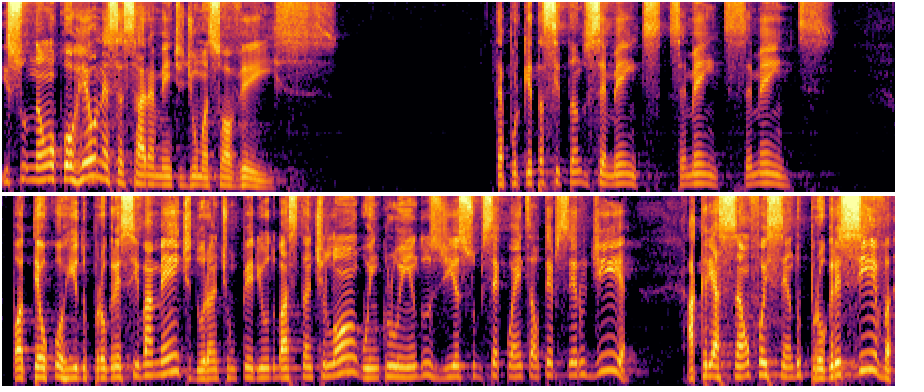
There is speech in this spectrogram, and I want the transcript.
Isso não ocorreu necessariamente de uma só vez. Até porque está citando sementes, sementes, sementes pode ter ocorrido progressivamente durante um período bastante longo, incluindo os dias subsequentes ao terceiro dia. a criação foi sendo progressiva.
